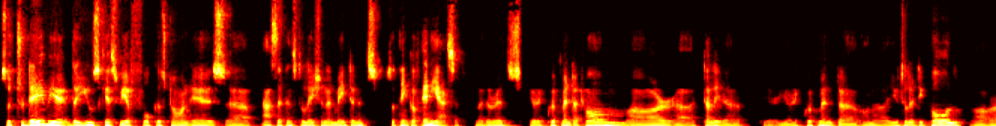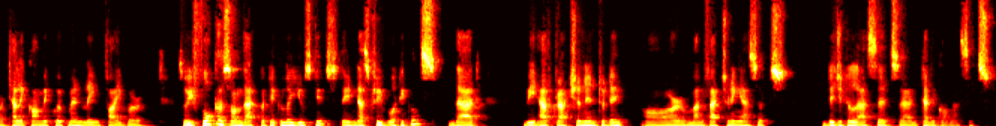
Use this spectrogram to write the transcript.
So today, we are, the use case we are focused on is uh, asset installation and maintenance. So think of any asset, whether it's your equipment at home or uh, tele, your equipment uh, on a utility pole or telecom equipment laying fiber. So we focus on that particular use case. The industry verticals that we have traction in today are manufacturing assets, digital assets, and telecom assets.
